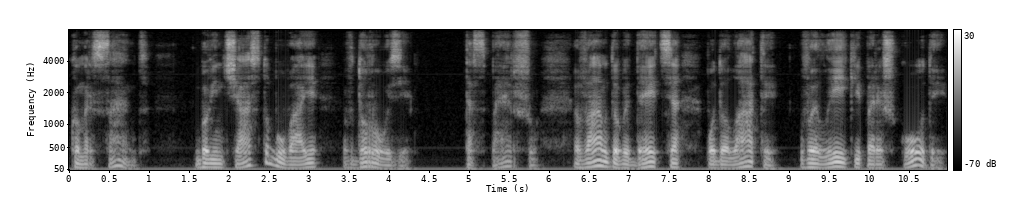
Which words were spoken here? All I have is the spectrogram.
комерсант, бо він часто буває в дорозі. Та спершу вам доведеться подолати великі перешкоди.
